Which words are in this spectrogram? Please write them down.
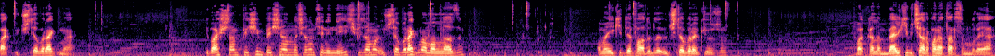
Bak 3'te bırakma. Bir baştan peşin peşin anlaşalım seninle. Hiçbir zaman 3'te bırakmaman lazım. Ama iki defadır da 3'te bırakıyorsun. Bakalım belki bir çarpan atarsın buraya.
